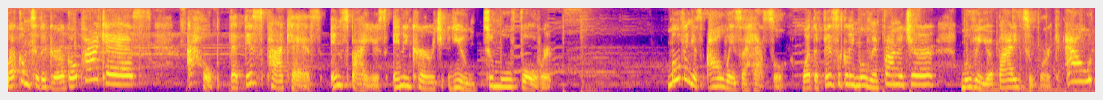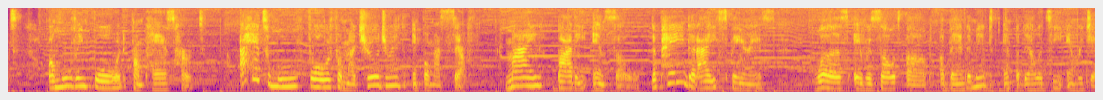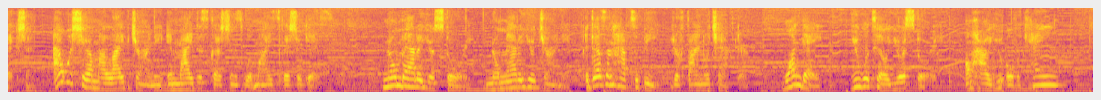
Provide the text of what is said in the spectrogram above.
Welcome to the Girl Go Podcast. I hope that this podcast inspires and encourages you to move forward. Moving is always a hassle, whether physically moving furniture, moving your body to work out, or moving forward from past hurt. I had to move forward for my children and for myself, mind, body, and soul. The pain that I experienced was a result of abandonment, infidelity, and rejection. I will share my life journey in my discussions with my special guests. No matter your story, no matter your journey, it doesn't have to be your final chapter. One day, you will tell your story on how you overcame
